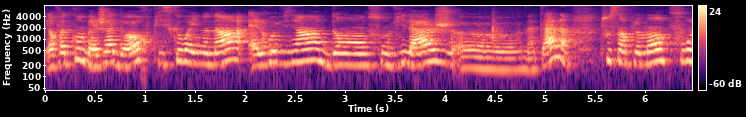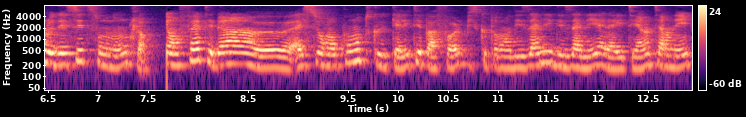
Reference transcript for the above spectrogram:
Et en fait compte bah, j'adore puisque Wynonna elle revient dans son village euh, natal tout simplement pour le décès de son oncle. Et en fait eh bien euh, elle se rend compte qu'elle était pas folle puisque pendant des années et des années elle a été internée,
